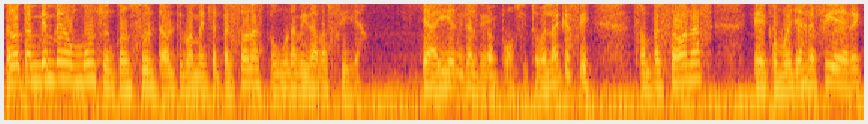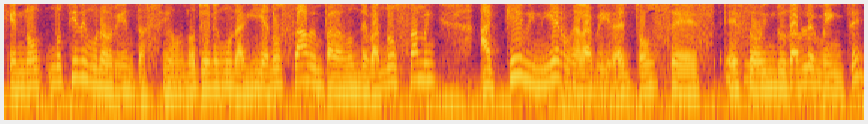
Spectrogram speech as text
Pero también veo mucho en consulta últimamente personas con una vida vacía. Y ahí entra el Sí. propósito, ¿verdad que sí? Son personas, eh, como ella refiere, que no, no tienen una orientación, no tienen una guía, no saben para dónde van, no saben a qué vinieron a la vida. Entonces, eso indudablemente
